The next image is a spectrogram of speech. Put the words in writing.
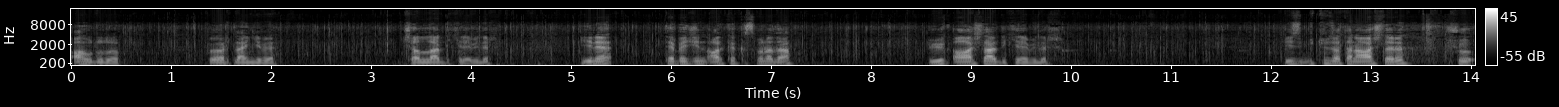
ahududu, böğürtlen gibi çalılar dikilebilir. Yine tepecinin arka kısmına da büyük ağaçlar dikilebilir. Biz bütün zaten ağaçları şu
